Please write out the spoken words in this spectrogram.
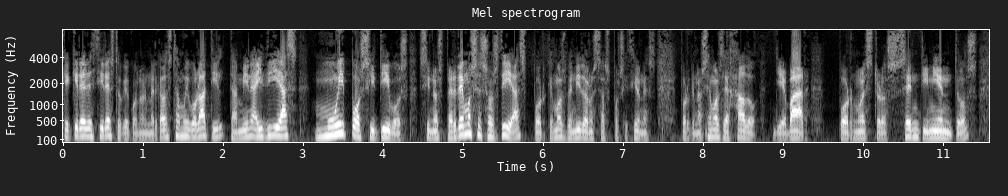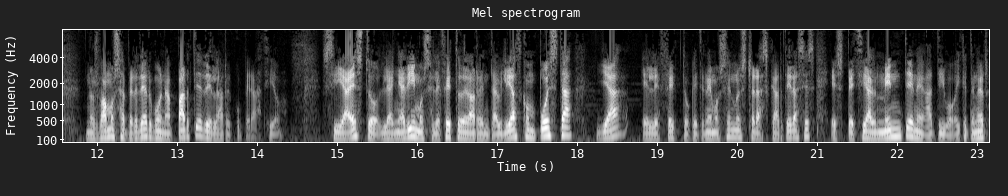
¿Qué quiere decir esto? Que cuando el mercado está muy volátil, también hay días muy positivos. Si nos perdemos esos días, porque hemos vendido nuestras posiciones, porque nos hemos dejado llevar por nuestros sentimientos, nos vamos a perder buena parte de la recuperación. Si a esto le añadimos el efecto de la rentabilidad compuesta, ya el efecto que tenemos en nuestras carteras es especialmente negativo. Hay que tener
